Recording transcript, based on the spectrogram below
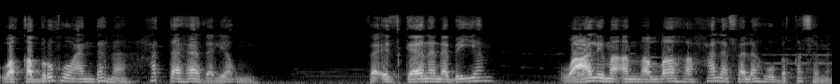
وقبره عندنا حتى هذا اليوم. فإذ كان نبيا وعلم أن الله حلف له بقسم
